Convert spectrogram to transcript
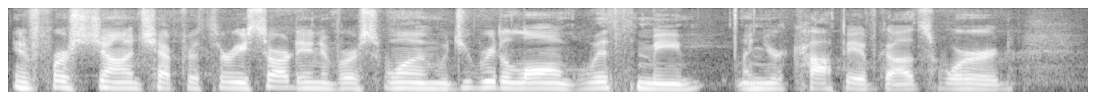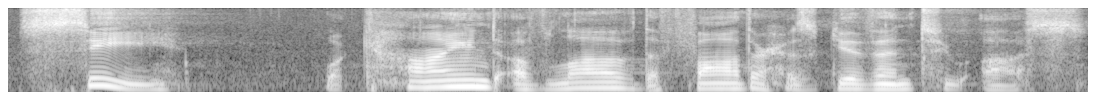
in 1 John chapter 3, starting in verse 1. Would you read along with me in your copy of God's word? See what kind of love the Father has given to us,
